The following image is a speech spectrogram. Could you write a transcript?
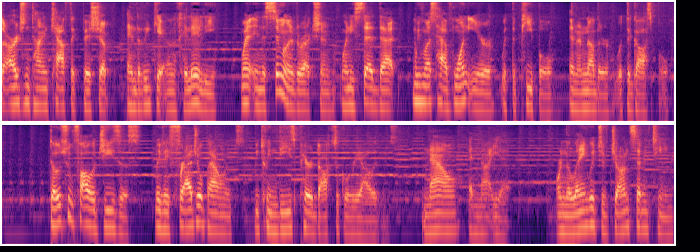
The Argentine Catholic bishop Enrique Angelelli went in a similar direction when he said that we must have one ear with the people and another with the gospel. Those who follow Jesus live a fragile balance between these paradoxical realities, now and not yet, or in the language of John 17,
